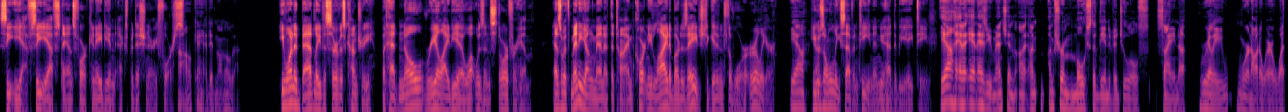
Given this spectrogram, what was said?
CEF. CEF stands for Canadian Expeditionary Force. Oh, okay. I did not know that. He wanted badly to serve his country, but had no real idea what was in store for him. As with many young men at the time, Courtney lied about his age to get into the war earlier. Yeah. He yeah. was only 17 and you had to be 18. Yeah, and and as you mentioned, I, I'm I'm sure most of the individuals signing up really were not aware of what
